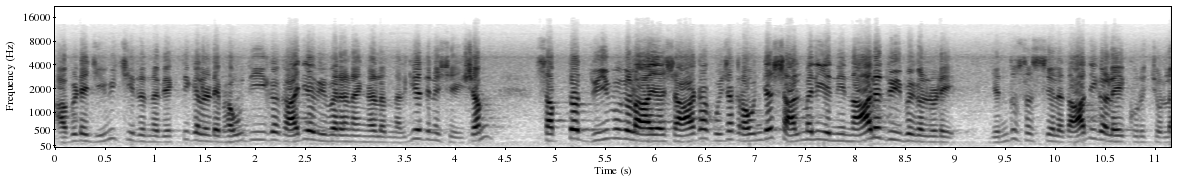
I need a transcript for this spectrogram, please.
അവിടെ ജീവിച്ചിരുന്ന വ്യക്തികളുടെ ഭൗതിക കാര്യവിവരണങ്ങളും നൽകിയതിനു ശേഷം സപ്തദ്വീപുകളായ ശാഖ കുശ ക്രൗഞ്ച ശാൽമലി എന്നീ നാല് ദ്വീപുകളുടെ ജന്തുസസ്യലതാദികളെക്കുറിച്ചുള്ള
